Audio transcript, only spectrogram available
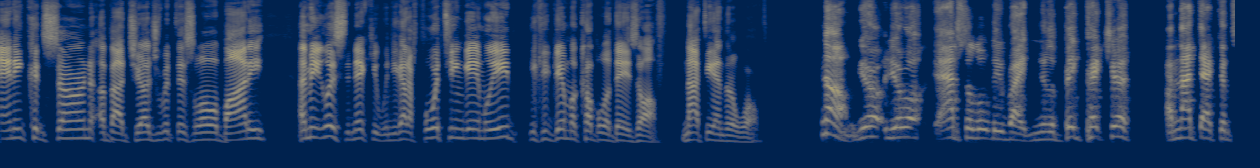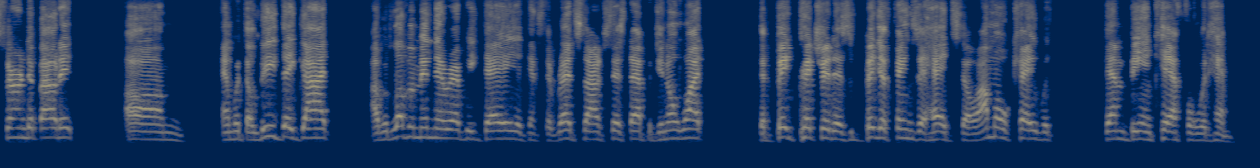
any concern about Judge with this lower body? I mean, listen, Nicky, when you got a 14 game lead, you could give him a couple of days off. Not the end of the world. No, you're you're absolutely right. You know, the big picture, I'm not that concerned about it. Um, and with the lead they got, I would love him in there every day against the Red Sox, this, that. But you know what? The big picture, there's bigger things ahead. So I'm okay with them being careful with him.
